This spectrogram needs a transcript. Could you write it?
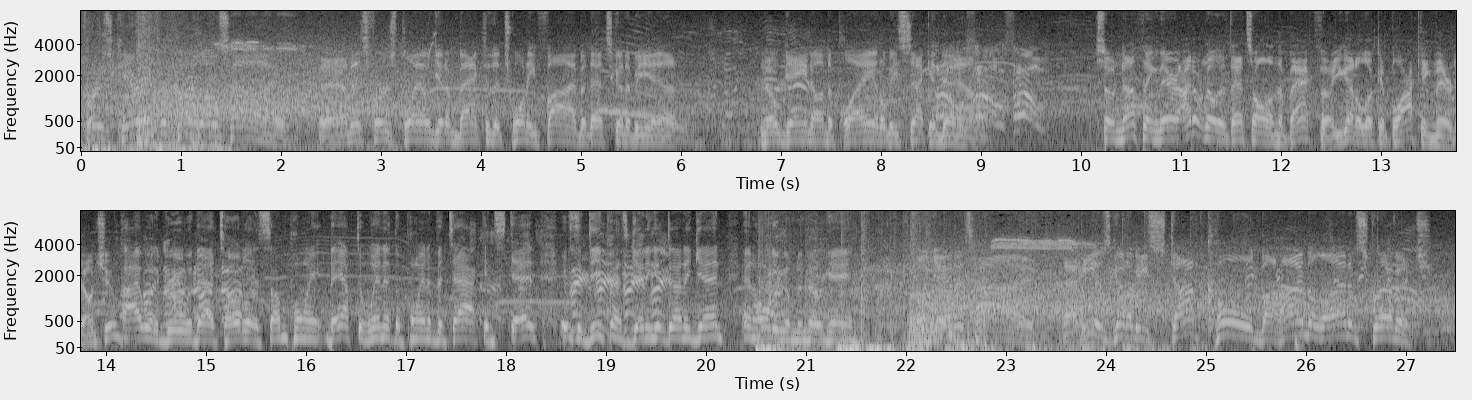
First carry for Carlos Hyde. And this first play will get him back to the 25, but that's going to be it. No gain on the play. It'll be second down. So nothing there. I don't know that that's all in the back, though. You got to look at blocking there, don't you? I would agree with that totally. At some point, they have to win at the point of attack. Instead, it was the defense getting it done again and holding them to no gain. Again, it's Hyde. That he is going to be stopped cold behind the line of scrimmage.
